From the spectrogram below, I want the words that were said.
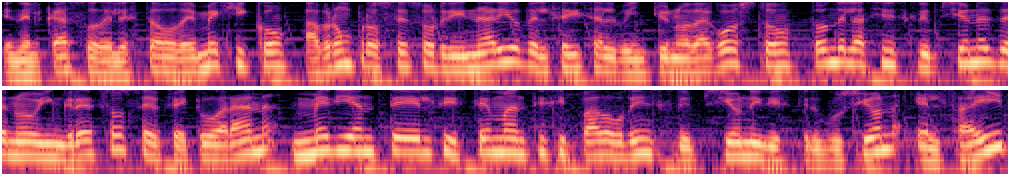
En el caso del Estado de México, habrá un proceso ordinario del 6 al 21 de agosto, donde las inscripciones de nuevo ingreso se efectuarán mediante el Sistema Anticipado de Inscripción y Distribución, el SAID,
